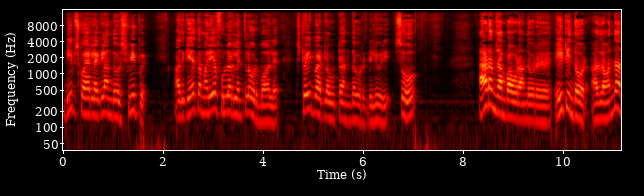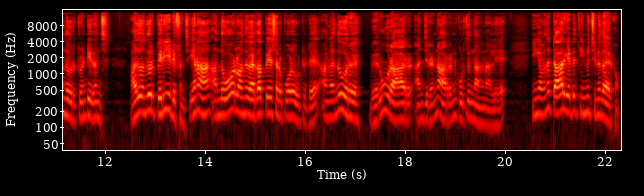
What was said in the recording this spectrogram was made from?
டீப் ஸ்கொயர் லேக்கில் அந்த ஒரு ஸ்வீப்பு. அதுக்கு ஏற்ற மாதிரியே ஃபுல்லர் லென்த்தில் ஒரு பாலு. ஸ்ட்ரெயிட் பேட்டில் விட்ட அந்த ஒரு டெலிவரி. ஸோ ஆடம் ஜாம்பாவோட அந்த ஒரு எயிட்டீன்த் ஓவர் அதில் வந்து அந்த ஒரு டுவெண்ட்டி ரன்ஸ் அது வந்து ஒரு பெரிய டிஃப்ரென்ஸ் ஏன்னா அந்த ஓவரில் வந்து வேறு ஏதாவது பேசுகிற போட விட்டுட்டு அங்கே வந்து ஒரு வெறும் ஒரு ஆறு அஞ்சு ரன் ஆறு ரன் கொடுத்துருந்தாங்கனாலே இங்கே வந்து டார்கெட்டு இன்னும் சின்னதாக இருக்கும்.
